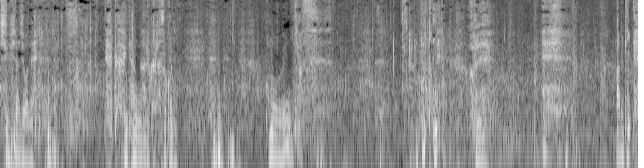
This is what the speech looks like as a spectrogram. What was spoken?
駐車場ね。で階段があるからそこに。この上に行きます。もっとねこれ、えー。歩き。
